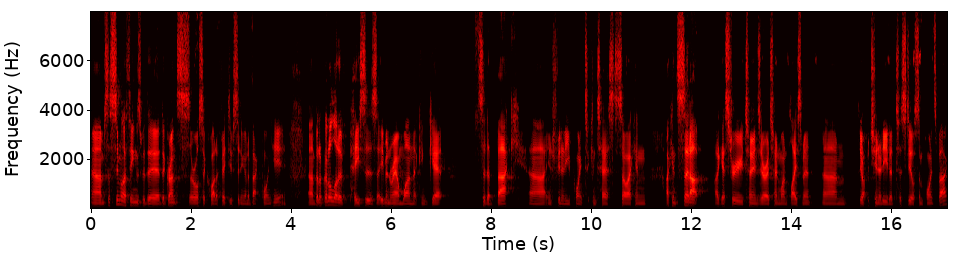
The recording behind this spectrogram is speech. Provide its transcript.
Um, so similar things with the the grunts are also quite effective sitting on a back point here, um, but I've got a lot of pieces even round one that can get to the back uh, infinity point to contest. So I can I can set up I guess through turn zero, turn one placement um, the opportunity to, to steal some points back.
